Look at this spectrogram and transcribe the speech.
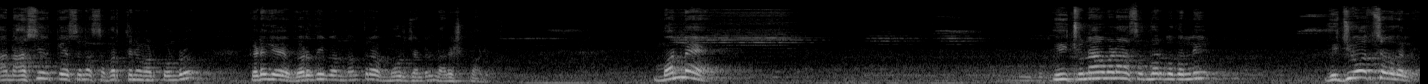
ಆ ನಾಸೀರ್ ಕೇಸನ್ನು ಸಮರ್ಥನೆ ಮಾಡಿಕೊಂಡ್ರು. ಕಡೆಗೆ ವರದಿ ಬಂದ ನಂತರ ಮೂರು ಜನರನ್ನು ಅರೆಸ್ಟ್ ಮಾಡಿದರು. ಮೊನ್ನೆ ಈ ಚುನಾವಣಾ ಸಂದರ್ಭದಲ್ಲಿ ವಿಜಯೋತ್ಸವದಲ್ಲಿ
